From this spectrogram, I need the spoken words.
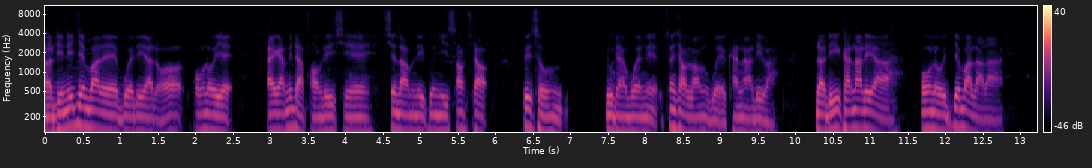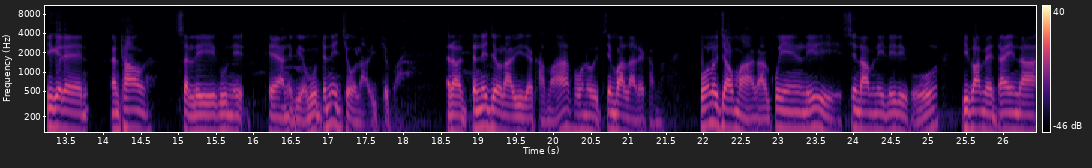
။ဒီနေ့ကျင်းပတဲ့ပွဲလေးကတော့ဘုန်းတော်ရဲ့အိုင်ဂန်မေတ္တာဖောင်ဒေးရှင်းရှင်သာမဏေကူညီစောင့်ရှောက်ပြေဆုံးလူဒဏ်ပွဲနဲ့ဆွမ်းလျှောက်လောင်းလူပွဲအခမ်းအနားလေးပါ။အဲ့တော့ဒီအခမ်းအနားလေးကဘုန်းတော်ကျင်းပလာတာပြီးခဲ့တဲ့2014ခုနှစ်ထဲကနေပြီးတော့အခုတနှစ်ကျော်လာပြီဖြစ်ပါတယ်။အဲ့တော့တနှစ်ကျော်လာပြီတဲ့အခါမှာဘုန်းတော်ကျင်းပလာတဲ့အခါမှာဘုန်းတော်ကြောင်းမှာကကိုရင်လေးတွေရှင်သာမဏေလေးတွေကိုပြပမဲ့တိုင်းရင်းသား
